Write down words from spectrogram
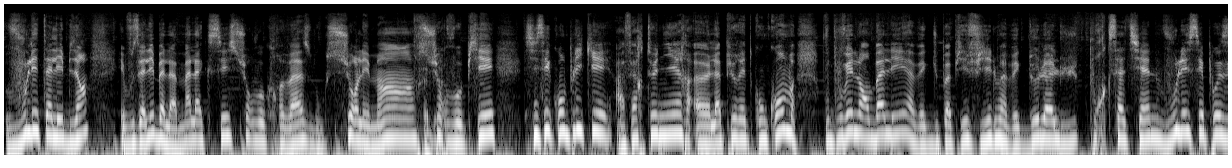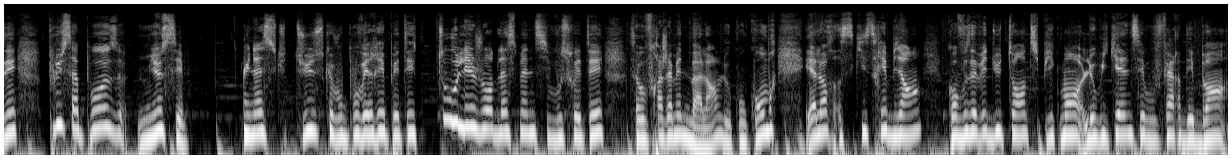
Vous l'étalez bien et vous allez bah, la malaxer sur vos crevasses, donc sur les mains, Très sur bien. vos pieds. Si c'est compliqué à faire tenir euh, la purée de concombre, vous pouvez l'emballer avec du papier film, avec de l'alu pour que ça tienne. Vous laissez poser. Plus ça pose, mieux c'est. Une astuce que vous pouvez répéter tous les jours de la semaine si vous souhaitez. Ça vous fera jamais de mal, hein, le concombre. Et alors, ce qui serait bien, quand vous avez du temps, typiquement le week-end, c'est vous faire des bains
